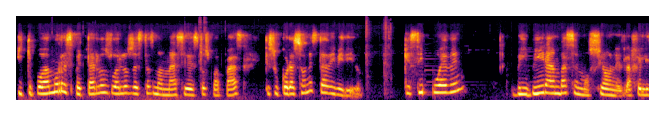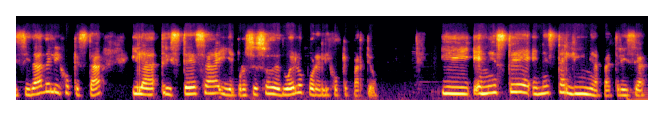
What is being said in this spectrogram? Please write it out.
y que podamos respetar los duelos de estas mamás y de estos papás, que su corazón está dividido, que sí pueden vivir ambas emociones, la felicidad del hijo que está y la tristeza y el proceso de duelo por el hijo que partió. Y en, este, en esta línea, Patricia,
